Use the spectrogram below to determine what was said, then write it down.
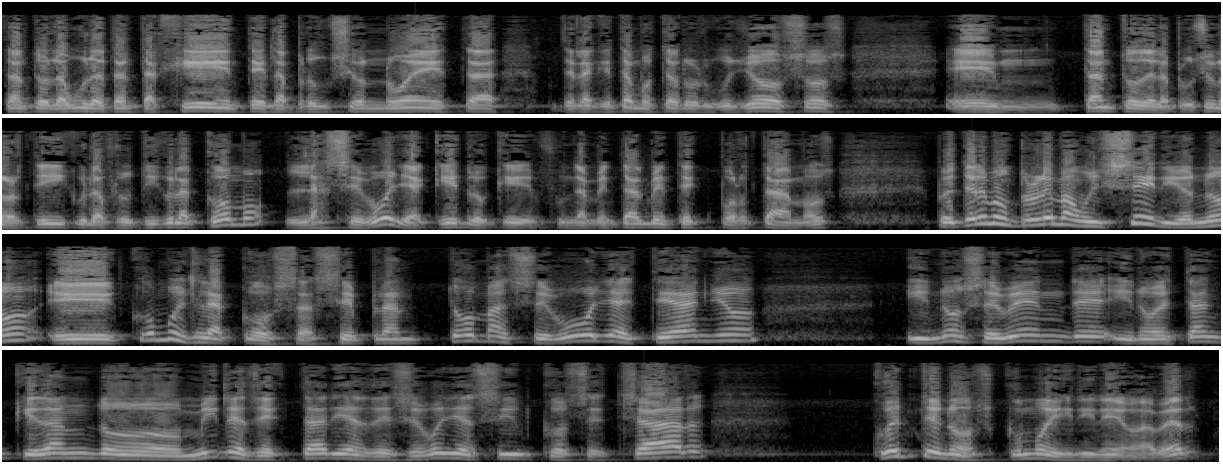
tanto labura tanta gente, es la producción nuestra, de la que estamos tan orgullosos, eh, tanto de la producción hortícola, frutícola, como la cebolla, que es lo que fundamentalmente exportamos. Pero tenemos un problema muy serio, ¿no? Eh, ¿Cómo es la cosa? ¿Se plantó más cebolla este año y no se vende y nos están quedando miles de hectáreas de cebolla sin cosechar? Cuéntenos, ¿cómo es Irineo? A ver.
